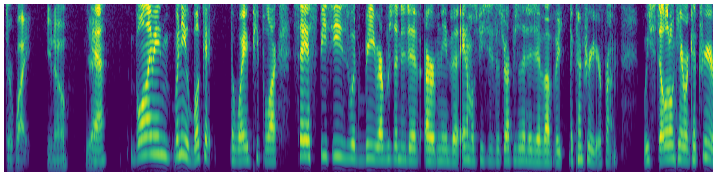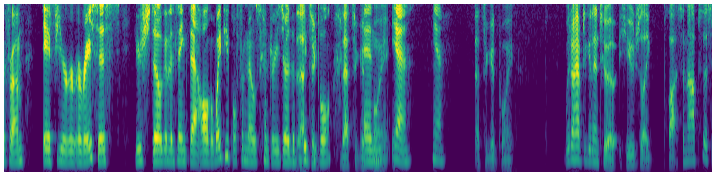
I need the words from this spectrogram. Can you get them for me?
they're white. You know? Yeah. Well, I mean, when you look at the way people are, say a species would be representative, or I mean, the animal species is representative of the country you're from. We still don't care what country you're from. If you're a racist, you're still going to think that all the white people from those countries are the That's a- good people. that's a good And, point. Yeah. Yeah. That's a good point. We don't have to get into a huge like plot synopsis.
